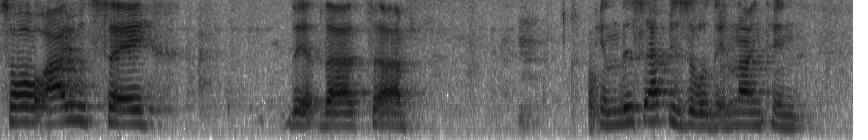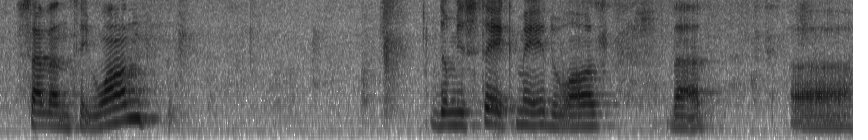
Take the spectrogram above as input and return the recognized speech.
So I would say that, that uh, in this episode in 1971, the mistake made was that uh,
